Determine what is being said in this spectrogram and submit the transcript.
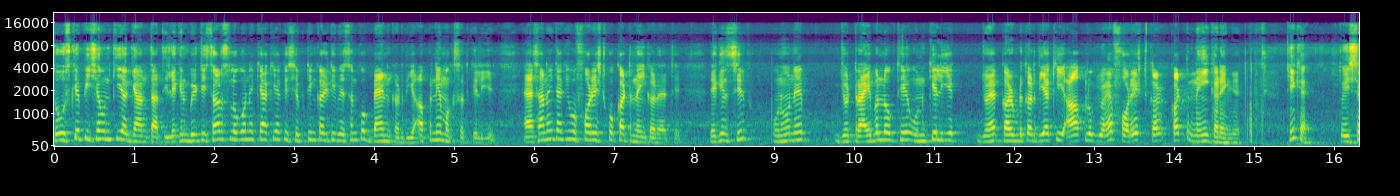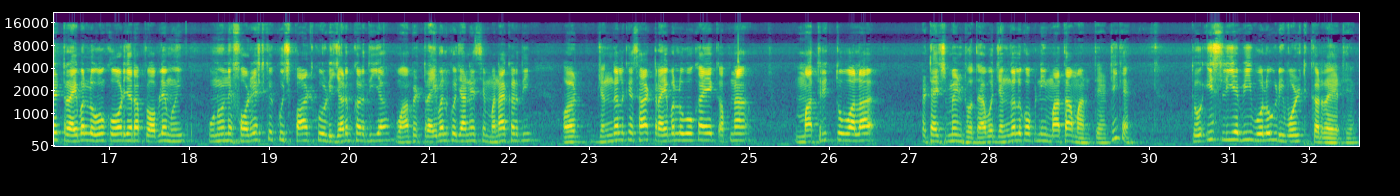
तो उसके पीछे उनकी अज्ञानता थी, लेकिन ब्रिटिशर्स लोगों ने क्या किया कि शिफ्टिंग कल्टीवेशन को बैन कर दिया अपने मकसद के लिए। ऐसा नहीं था कि वो फॉरेस्ट को कट नहीं कर रहे थे, लेकिन सिर्फ़ उन्होंने जो ट्राइबल लोग थे, उनके लिए जो है कर्व्ड कर दिया कि आप लोग जो है फॉरेस्ट कट नहीं करेंगे। ठीक है? तो इससे ट्राइबल लोगों को और ज़्यादा प्रॉब्लम हुई। उन्होंने फॉरेस्ट के कुछ पार्ट को रिज़र्व कर दिया, वहाँ पर ट्राइबल को जाने से मना कर दी, और जंगल के साथ ट्राइबल लोगों का एक अपना मातृत्व वाला अटैचमेंट होता है, वो जंगल को अपनी माता मानते हैं, ठीक है? तो इसलिए भी वो लोग रिवोल्ट कर रहे थे।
